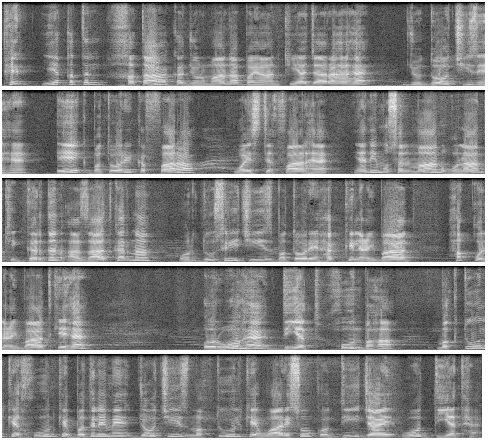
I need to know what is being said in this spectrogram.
پھر یہ قتل خطا کا جرمانہ بیان کیا جا رہا ہے، جو دو چیزیں ہیں۔ ایک بطور کفارہ و استغفار ہے یعنی مسلمان غلام کی گردن آزاد کرنا اور دوسری چیز بطور حق العباد حق العباد کے ہے، اور وہ ہے دیت، خون بہا۔ مقتول کے خون کے بدلے میں جو چیز مقتول کے وارثوں کو دی جائے، وہ دیت ہے۔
